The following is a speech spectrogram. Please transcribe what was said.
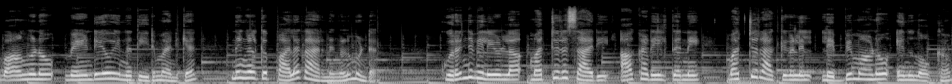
വാങ്ങണോ വേണ്ടയോ എന്ന് തീരുമാനിക്കാൻ നിങ്ങൾക്ക് പല കാരണങ്ങളുമുണ്ട്. കുറഞ്ഞ വിലയുള്ള മറ്റൊരു സാരി ആ കടയിൽ തന്നെ മറ്റൊരാക്കുകളിൽ ലഭ്യമാണോ എന്ന് നോക്കാം.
